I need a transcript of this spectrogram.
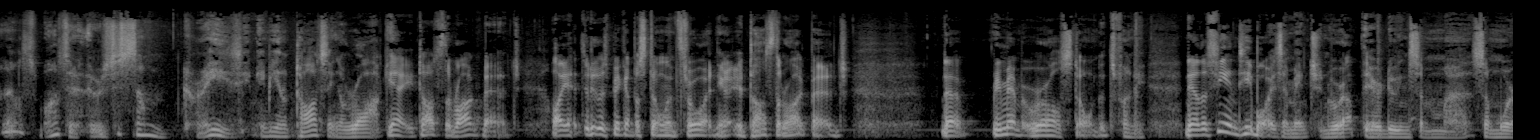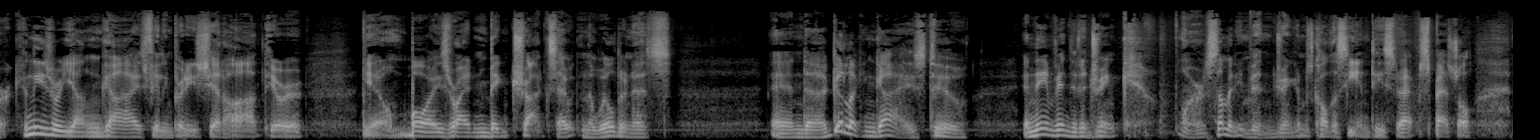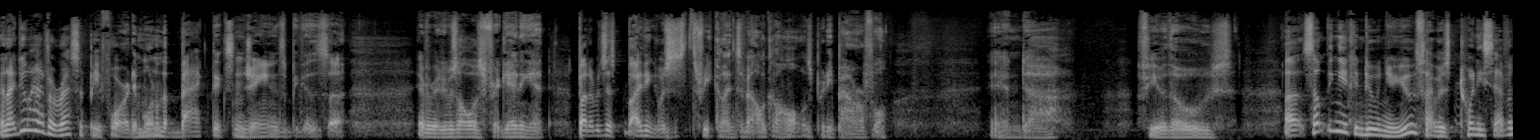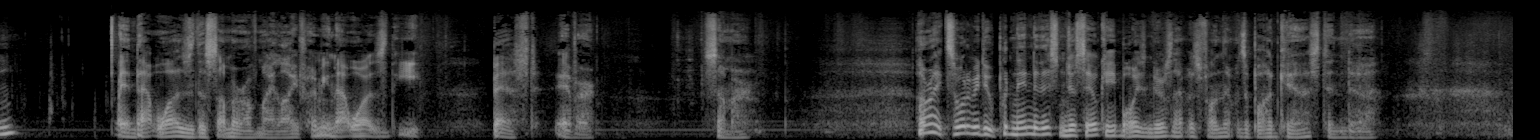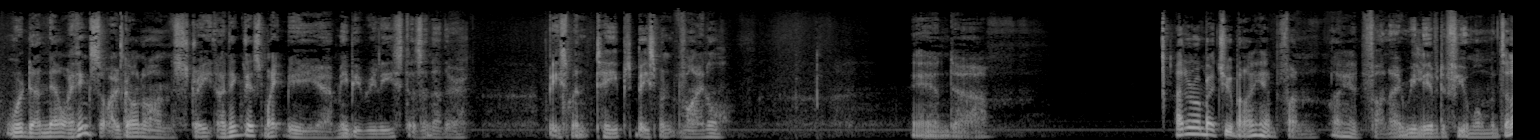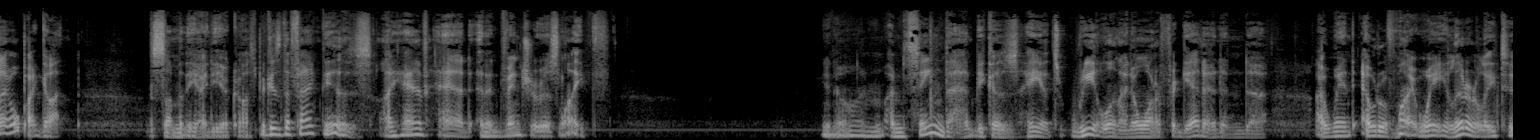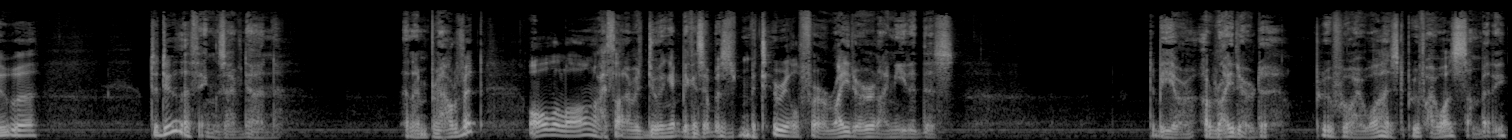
What else was there? There was just some crazy, maybe you know, tossing a rock. Yeah, you toss the rock badge. All you had to do was pick up a stone and throw it, and you, you toss the rock badge. Now, remember, we're all stoned. It's funny. Now, the CNT boys I mentioned were up there doing some uh, some work, and these were young guys feeling pretty shit hot. They were, you know, boys riding big trucks out in the wilderness and uh, good looking guys too. And they invented a drink, or somebody invented a drink. It was called the CNT Special, and I do have a recipe for it in one of the back Dixon Janes because uh, everybody was always forgetting it. But it was just, I think it was just three kinds of alcohol. It was pretty powerful, and uh, a few of those. Uh, something you can do in your youth. I was 27, and that was the summer of my life. I mean, that was the best ever summer. All right, so what do we do? Put an end to this and just say, okay, boys and girls, that was fun. That was a podcast, and uh, we're done now. I think so. I've gone on straight. I think this might be uh, maybe released as another basement tapes, basement vinyl, and uh, I don't know about you, but I had fun. I had fun. I relived a few moments, and I hope I got some of the idea across. Because the fact is, I have had an adventurous life. You know, I'm, I'm saying that because, hey, it's real and I don't want to forget it. And uh, I went out of my way, literally, to, uh, to do the things I've done. And I'm proud of it. All along, I thought I was doing it because it was material for a writer and I needed this to be a, a writer to prove who I was, to prove I was somebody.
